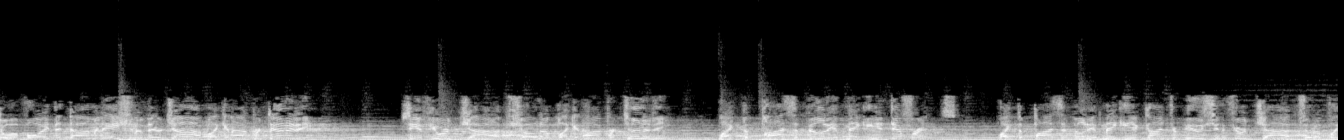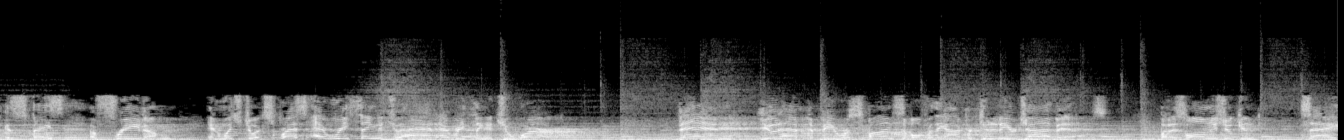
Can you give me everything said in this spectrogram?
to avoid the domination of their job like an opportunity. See, if your job showed up like an opportunity, like the possibility of making a difference, like the possibility of making a contribution, if your job showed up like a space of freedom in which to express everything that you had, everything that you were, then you'd have to be responsible for the opportunity your job is. But as long as you can say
